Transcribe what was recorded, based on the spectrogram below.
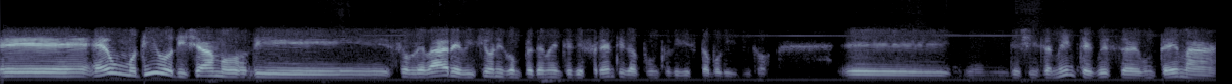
Eh, è un motivo, diciamo, di sollevare visioni completamente differenti dal punto di vista politico. Eh, decisamente questo è un tema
